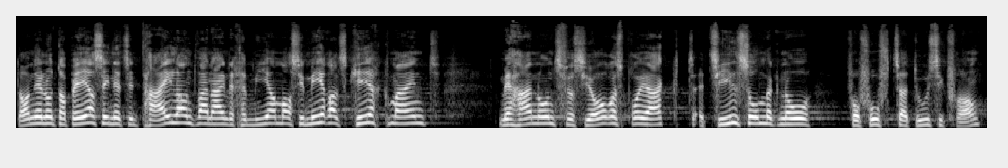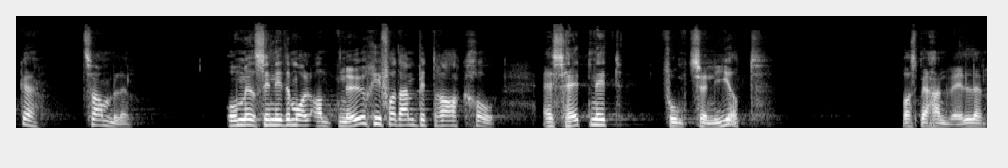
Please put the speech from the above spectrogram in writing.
Daniel und Tabea sind jetzt in Thailand, waren eigentlich in Myanmar. Sind wir als Kirchgemeinde, wir haben uns für das Jahresprojekt eine Zielsumme genommen von 15.000 Franken zu sammeln. Und wir sind nicht einmal an die Nähe von diesem Betrag gekommen. Es hat nicht funktioniert, was wir haben wollen.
